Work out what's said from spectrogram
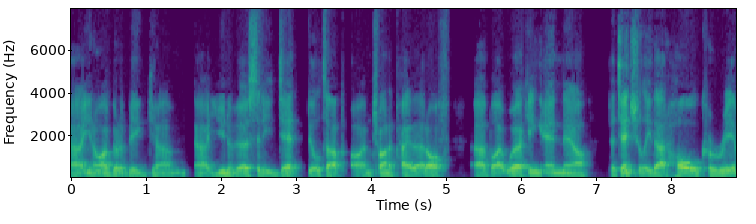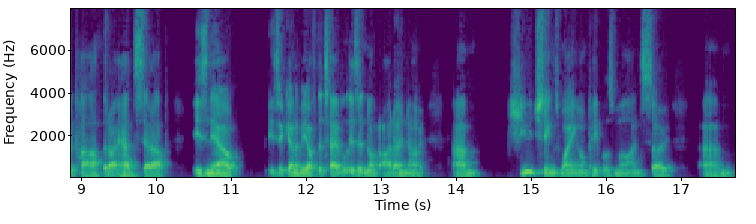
uh, you know, I've got a big um, uh, university debt built up. I'm trying to pay that off uh, by working, and now potentially that whole career path that I had set up is now is it going to be off the table? Is it not? I don't know. Um, huge things weighing on people's minds. So um,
